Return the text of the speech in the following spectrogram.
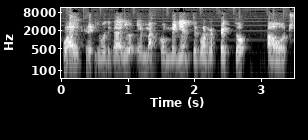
cuál crédito hipotecario es más conveniente con respecto a otro.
